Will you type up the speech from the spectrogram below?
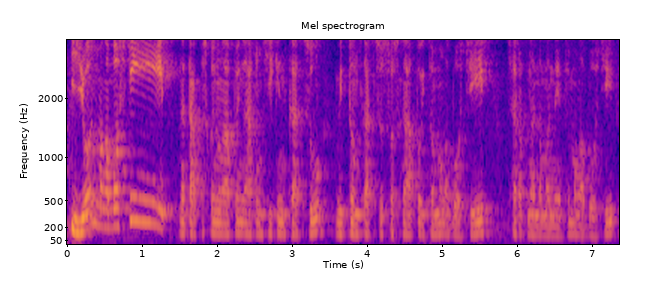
Iyon mga boss chip! Natapos ko na nga po yung aking chicken katsu with tonkatsu sauce nga po ito mga boss chip. Sarap na naman nito mga boss chip.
